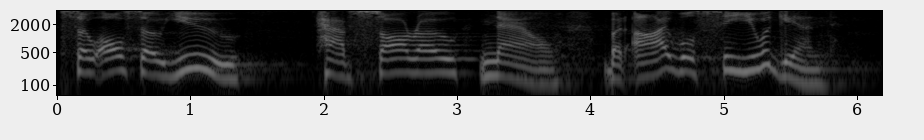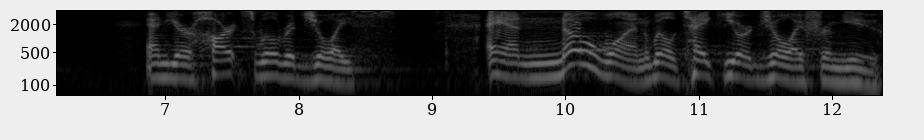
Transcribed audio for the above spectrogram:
So also you have sorrow now, but I will see you again, and your hearts will rejoice and no one will take your joy from you.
